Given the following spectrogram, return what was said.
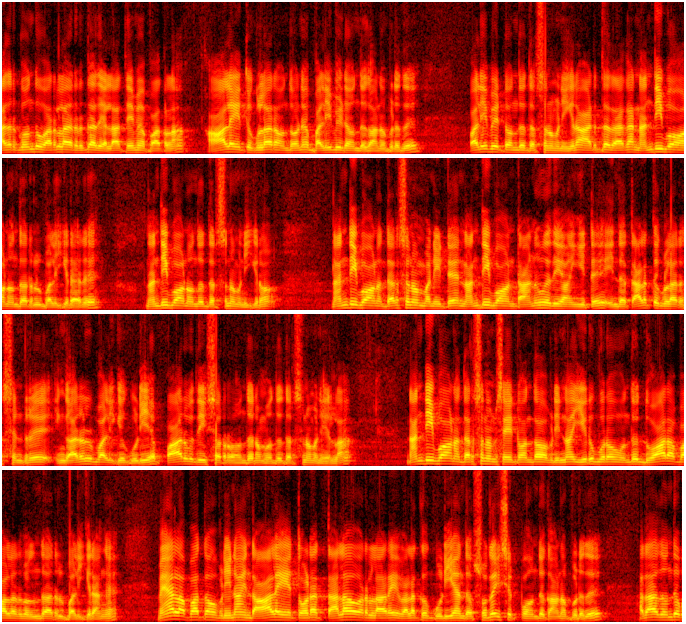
அதற்கு வந்து வரலாறு இருக்குது அது எல்லாத்தையுமே பார்க்கலாம். ஆலயத்துக்குள்ளார வந்தோடனே பலிபீடம் வந்து காணப்படுது. பலிபீட்டை வந்து தரிசனம் பண்ணிக்கிறோம் அடுத்ததாக நந்தி பவான் வந்து அருள் பலிக்கிறாரு. நந்திபவான் வந்து தரிசனம் பண்ணிக்கிறோம். நந்திபவனை தரிசனம் பண்ணிவிட்டு நந்திபவன்கிட்ட அனுமதி வாங்கிட்டு இந்த தளத்துக்குள்ளார சென்று இங்கே அருள் பாலிக்கக்கூடிய பார்வதீஸ்வரரை வந்து நம்ம வந்து தரிசனம் பண்ணிடலாம். நந்திபவனை தரிசனம் செய்துட்டு வந்தோம் அப்படின்னா இருபுறம் வந்து துவாரபாலர்கள் வந்து அருள் பாலிக்கிறாங்க. மேலே பார்த்தோம் அப்படின்னா இந்த ஆலயத்தோட தல வரலாறை விளக்கக்கூடிய அந்த சுதை சிற்பம் வந்து காணப்படுது. அதாவது வந்து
